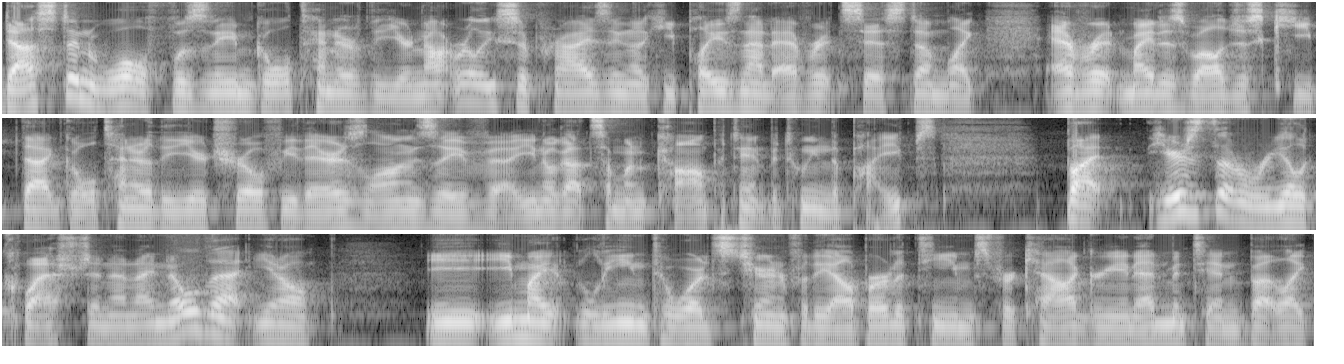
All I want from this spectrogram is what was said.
Dustin Wolf was named goaltender of the year. Not really surprising. Like, he plays in that Everett system. Like, Everett might as well just keep that goaltender of the year trophy there as long as they've, uh, you know, got someone competent between the pipes. But here's the real question, and I know that, you know, you, you might lean towards cheering for the Alberta teams for Calgary and Edmonton, but like,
